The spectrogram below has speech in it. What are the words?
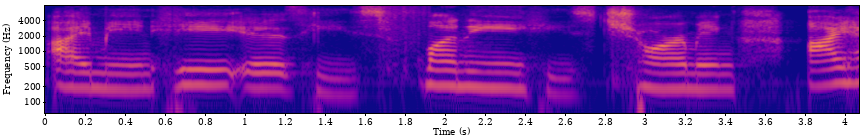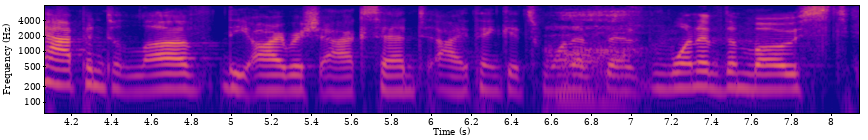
I mean, he is, he's funny, he's charming. I happen to love the Irish accent. I think it's one of the oh. one of the most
